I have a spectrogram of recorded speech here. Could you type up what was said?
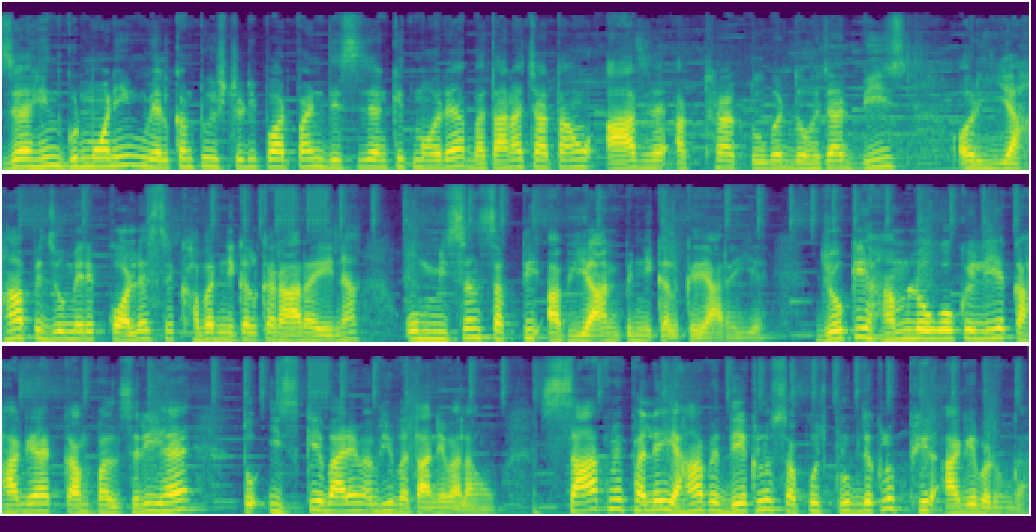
जय हिंद, good morning, welcome to Study Pot Point this is Ankit Maurya. बताना चाहता हूँ, आज है 18 अक्टूबर 2020 और यहाँ पे जो मेरे कॉलेज से खबर निकल कर आ रही है ना, वो मिशन शक्ति अभियान पे निकल कर आ रही है, जो कि हम लोगों के लिए कहा गया कंपलसरी है तो इसके बारे में अभी बताने वाला हूँ। साथ में पहले यहाँ पे देख लो, सब कुछ प्रूफ देख लो, फिर आगे बढ़ूँगा।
